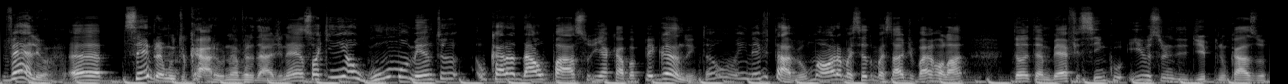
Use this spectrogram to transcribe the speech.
Velho, uh, sempre é muito caro, na verdade, né? Só que em algum momento o cara dá o passo e acaba pegando. Então é inevitável. Uma hora mais cedo ou mais tarde vai rolar. Então tem BF5 e o Stranded Deep, no caso,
